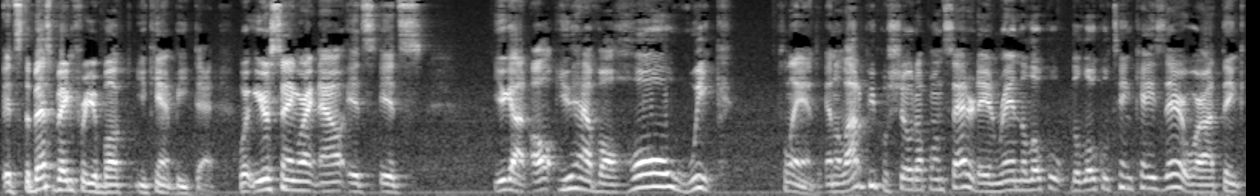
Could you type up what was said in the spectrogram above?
it's the best bang for your buck. You can't beat that. What you're saying right now, it's it's you got all you have a whole week planned. And a lot of people showed up on Saturday and ran the local the local 10Ks there where I think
